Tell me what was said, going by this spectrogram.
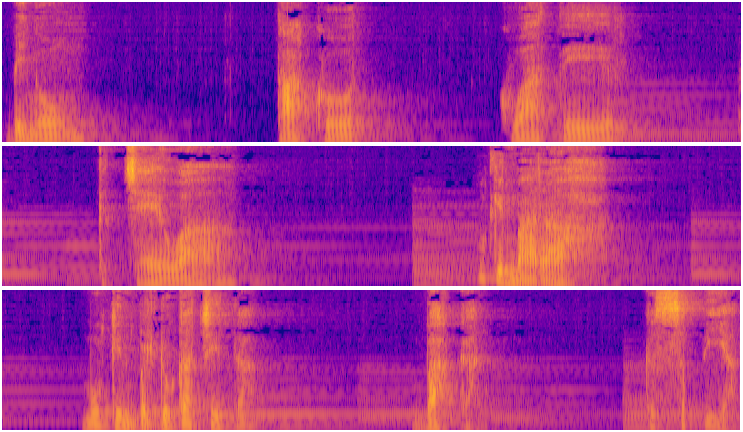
bingung, takut, khawatir, kecewa, mungkin marah, mungkin berduka cita, bahkan kesepian.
